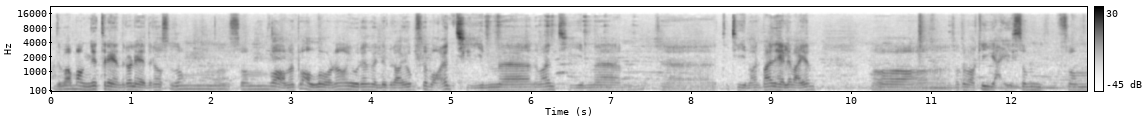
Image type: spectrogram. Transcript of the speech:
det var mange trenere og ledere også som, som var med på alle årene og gjorde en veldig bra jobb. Så det var jo en team, eh, det var en team, teamarbeid hele veien. Og, det var ikke jeg som, som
